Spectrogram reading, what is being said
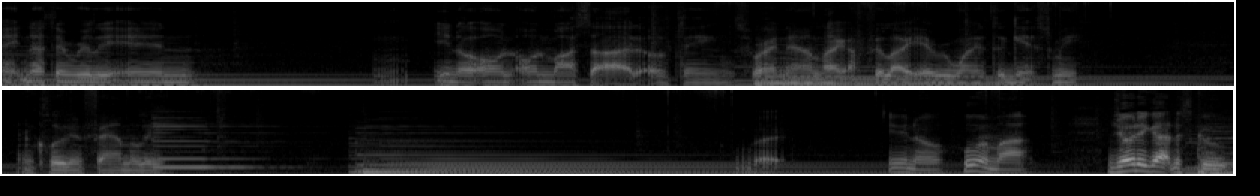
ain't nothing really in you know on on my side of things right now. Like i feel like everyone is against me including family. But you know who am i? Jody got the scoop.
